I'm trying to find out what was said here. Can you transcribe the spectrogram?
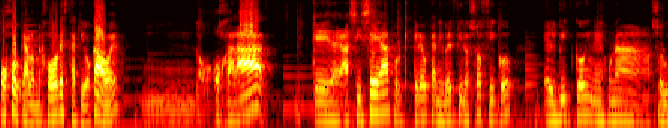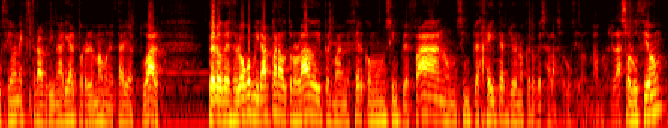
Ojo que a lo mejor está equivocado, ¿eh? Mm, ojalá que así sea, porque creo que a nivel filosófico el Bitcoin es una solución extraordinaria al problema monetario actual pero desde luego mirar para otro lado y permanecer como un simple fan o un simple hater, yo no creo que sea la solución. Vamos, la solución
